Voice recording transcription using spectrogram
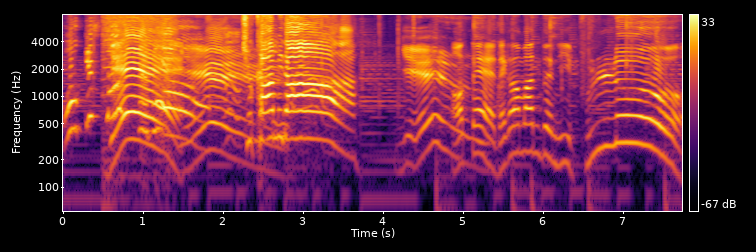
오 깼어. 예 예 축하합니다. 예 어때? 내가 만든 이 블루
